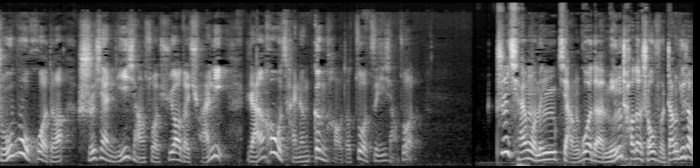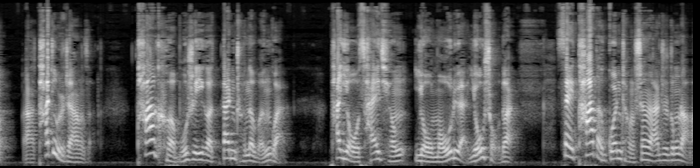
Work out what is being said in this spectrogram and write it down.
逐步获得实现理想所需要的权利，然后才能更好的做自己想做的。之前我们讲过的明朝的首辅张居正啊，他就是这样子。他可不是一个单纯的文官，他有才情、有谋略、有手段。在他的官场生涯之中呢，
